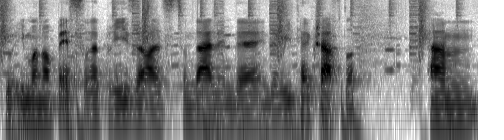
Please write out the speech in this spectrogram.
zu immer noch besseren Preisen als zum Teil in den in der Retail-Geschäften. Ähm,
